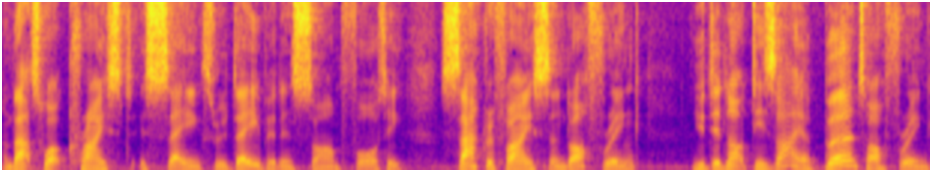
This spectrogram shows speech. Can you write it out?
And that's what Christ is saying through David in Psalm 40. Sacrifice and offering you did not desire, burnt offering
